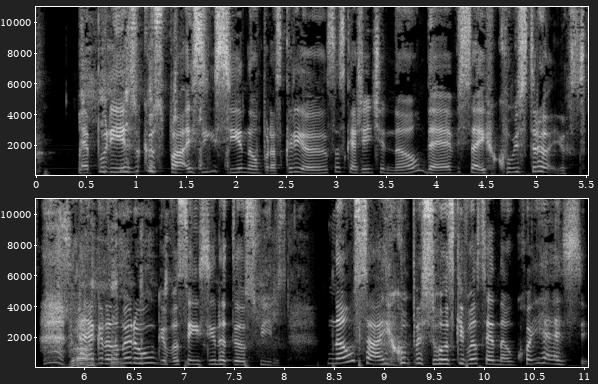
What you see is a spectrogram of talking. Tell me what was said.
é por isso que os pais ensinam para as crianças que a gente não deve sair com estranhos. Exato. Regra número um que você ensina teus filhos: não saia com pessoas que você não conhece.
